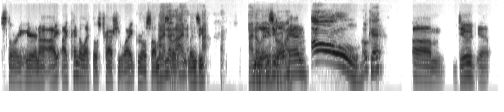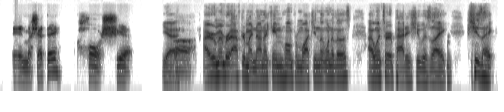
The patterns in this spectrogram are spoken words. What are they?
story here, and I I, I kind of like those trashy white girls. So I'm gonna I know, say I- Lindsay I- I know Lindsay throwing on. Lohan, Oh, okay. um, dude uh, in Machete. Oh shit! Yeah. Uh, I remember after my nana came home from watching the, one of those, I went to her pad and she was like, she's like,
